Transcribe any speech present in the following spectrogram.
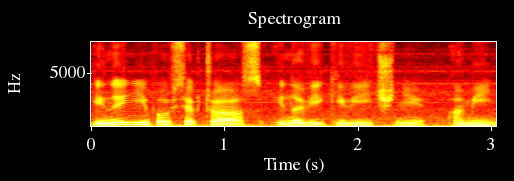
і нині, і повсякчас, і навіки вічні. Амінь.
